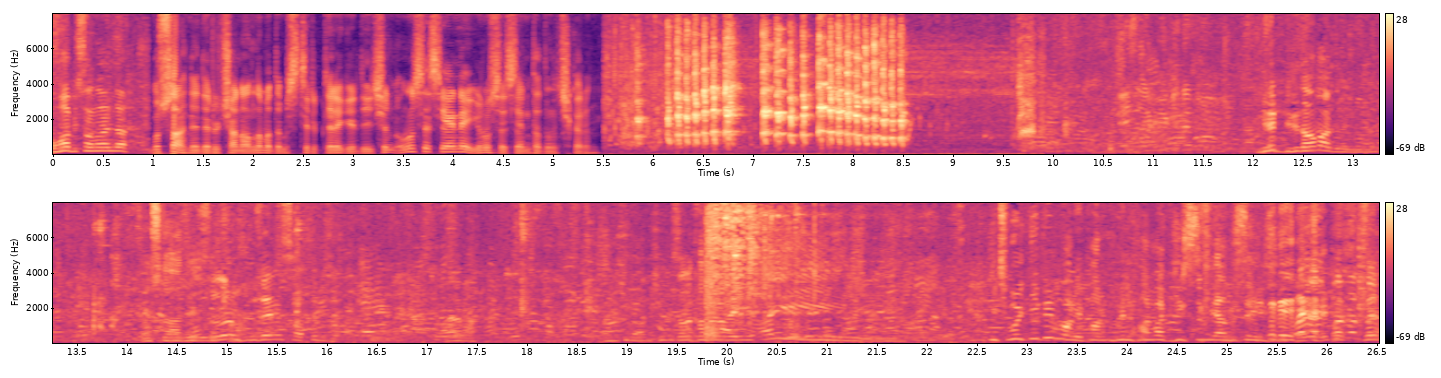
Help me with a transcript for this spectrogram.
Oha bir sanayla. Bu sahnede Rüçhan anlamadığımız triplere girdiği için onun sesi yerine Yunus seslerinin tadını çıkarın. Bir de biri daha vardı benim ya. Dost abi. Sanırım kuzenin sattı bize. Merhaba. Sana kamera ayrı bir... Ay. Üç boyutlu yapayım mı oraya? Parmak, böyle parmak girsin bir anda seyirci. Böyle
